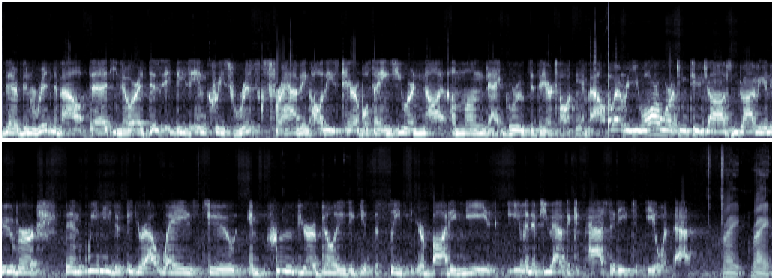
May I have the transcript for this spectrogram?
that have been written about that, you know, are at this, these increased risks for having all these terrible things. You are not among that group that they are talking about. However, you are working two jobs and driving an Uber, then we need to figure out ways to improve your ability to get the sleep that your body needs, even if you have the capacity to deal with that. Right, right.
